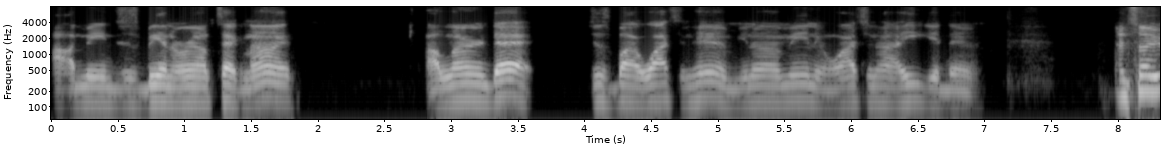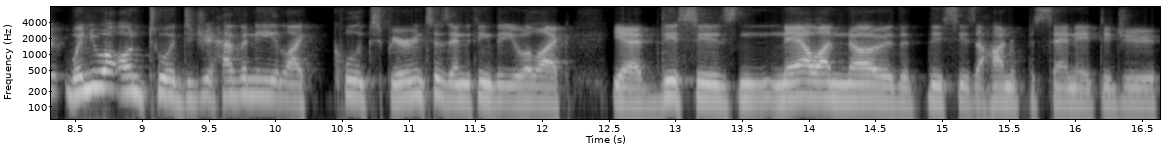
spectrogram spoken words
I mean, just being around Tech N9ne, I learned that just by watching him, you know what I mean, and watching how he get down. And so, when you were on tour, did you have any like cool experiences? Anything that you were like, yeah, this is now I know that this is hundred percent it. Did you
